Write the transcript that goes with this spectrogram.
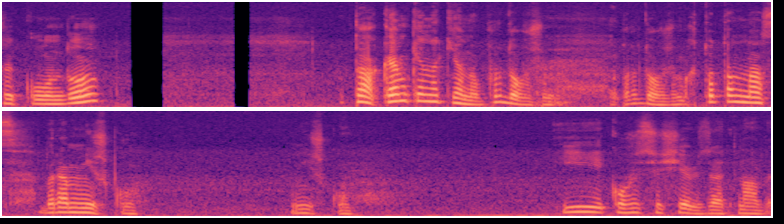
Секунду. Так, емки накинув, продовжимо. Продовжимо. Хто там в нас бере мішку? Мішку. І когось ще взяти треба.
